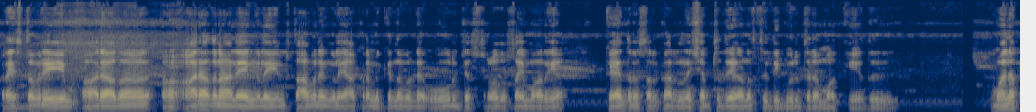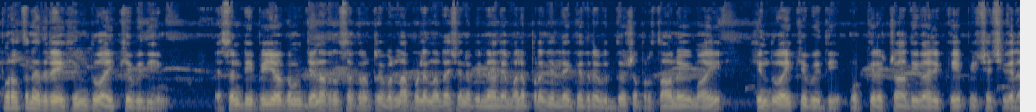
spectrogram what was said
ക്രൈസ്തവരെയും ആരാധന ആരാധനാലയങ്ങളെയും സ്ഥാപനങ്ങളെ ആക്രമിക്കുന്നവരുടെ ഊർജ സ്രോതസ്സായി മാറിയ കേന്ദ്ര സർക്കാരിന്റെ നിശബ്ദതയാണ് സ്ഥിതി ഗുരുതരമാക്കിയത്. മലപ്പുറത്തിനെതിരെ ഹിന്ദു ഐക്യവിധിയും എസ് എൻ ഡി പി യോഗം ജനറൽ സെക്രട്ടറി വെള്ളാപ്പള്ളി നടേശന് പിന്നാലെ മലപ്പുറം ജില്ലയ്ക്കെതിരെ വിദ്വേഷ പ്രസ്താവനയുമായി ഹിന്ദു ഐക്യവേദി മുഖ്യ രക്ഷാധികാരി കെ പി ശശികല.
